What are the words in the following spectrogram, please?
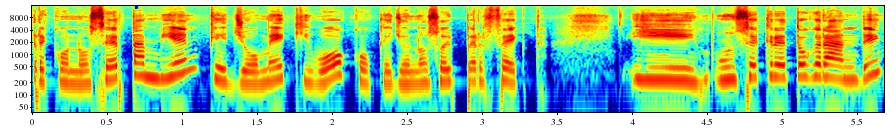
Reconocer también que yo me equivoco, que yo no soy perfecta. Y un secreto grande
